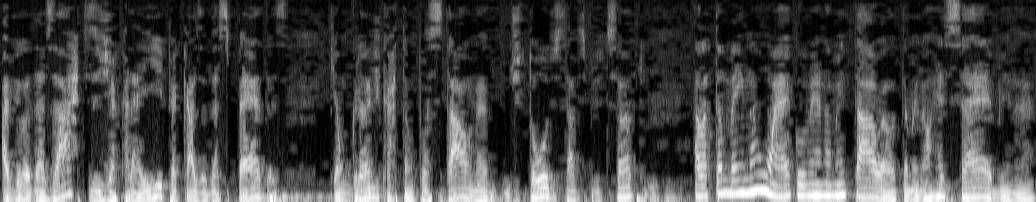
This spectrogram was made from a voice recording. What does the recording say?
A Vila das Artes de Jacaraípe, a Casa das Pedras, que é um grande cartão postal né, de todo o Estado do Espírito Santo, ela também não é governamental, ela também não recebe né,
